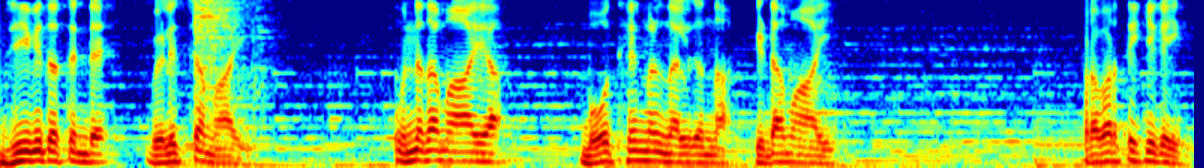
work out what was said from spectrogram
ജീവിതത്തിന്റെ വെളിച്ചമായി. ഉന്നതമായ ബോധ്യങ്ങൾ നൽകുന്ന ഇടമായി പ്രവർത്തിക്കുകയും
